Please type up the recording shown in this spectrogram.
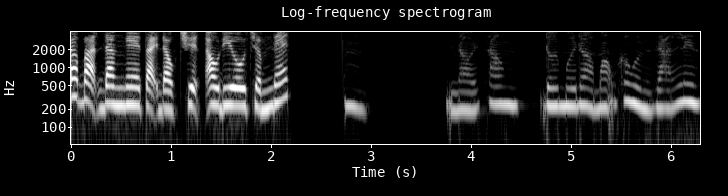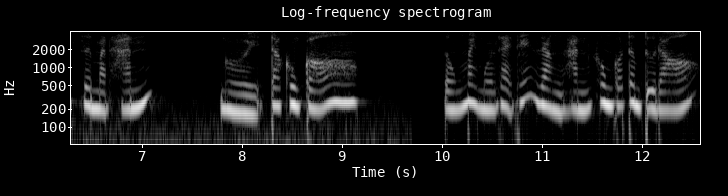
Các bạn đang nghe tại đọc truyện audio.net Ừ. Nói xong, đôi môi đỏ mọng không ngừng dán lên sườn mặt hắn. Người ta không có... Tống Mạch muốn giải thích rằng hắn không có tâm tư đó.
